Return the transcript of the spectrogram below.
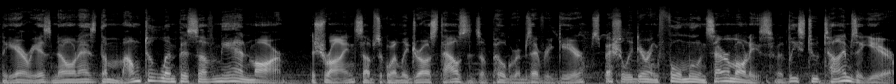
the area is known as the Mount Olympus of Myanmar the shrine subsequently draws thousands of pilgrims every year, especially during full moon ceremonies, at least two times a year.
